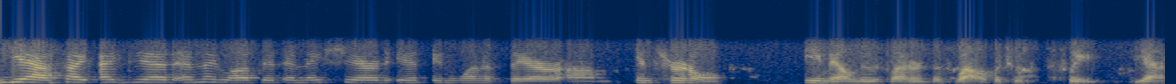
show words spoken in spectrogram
Yes, I, I did, and they loved it, and they shared it in one of their um, internal email newsletters as well, which was sweet. Yes.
